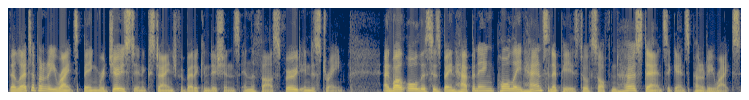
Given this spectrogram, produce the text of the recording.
that led to penalty rates being reduced in exchange for better conditions in the fast food industry. And while all this has been happening, Pauline Hanson appears to have softened her stance against penalty rates.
